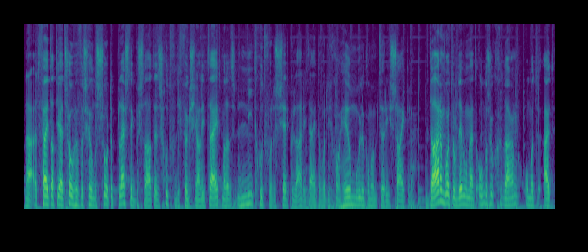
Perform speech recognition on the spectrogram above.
Nou, het feit dat hij uit zoveel verschillende soorten plastic bestaat, dat is goed voor die functionaliteit, maar dat is niet goed voor de circulariteit. Dan wordt het gewoon heel moeilijk om hem te recyclen. Daarom wordt er op dit moment onderzoek gedaan om het uit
